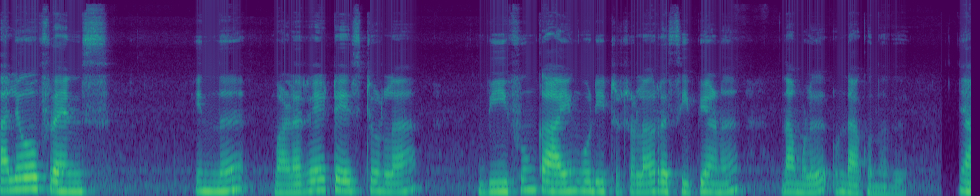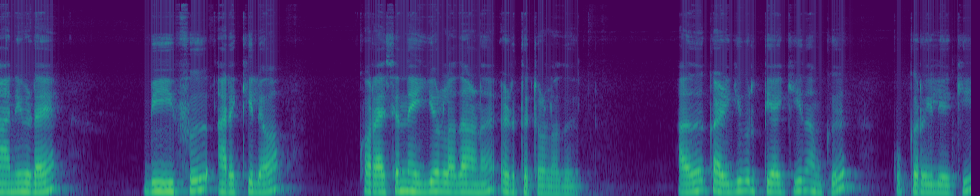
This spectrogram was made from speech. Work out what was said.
ഹലോ ഫ്രണ്ട്സ് ഇന്ന് വളരെ ടേസ്റ്റുള്ള ബീഫും കായും കൂടി ഇട്ടിട്ടുള്ള റെസിപ്പിയാണ് നമ്മൾ ഉണ്ടാക്കുന്നത്. ഞാനിവിടെ ബീഫ് അര കിലോ കുറേശ്ശെ നെയ്യുള്ളതാണ് എടുത്തിട്ടുള്ളത്. അത് കഴുകി വൃത്തിയാക്കി നമുക്ക് കുക്കറിലേക്ക്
